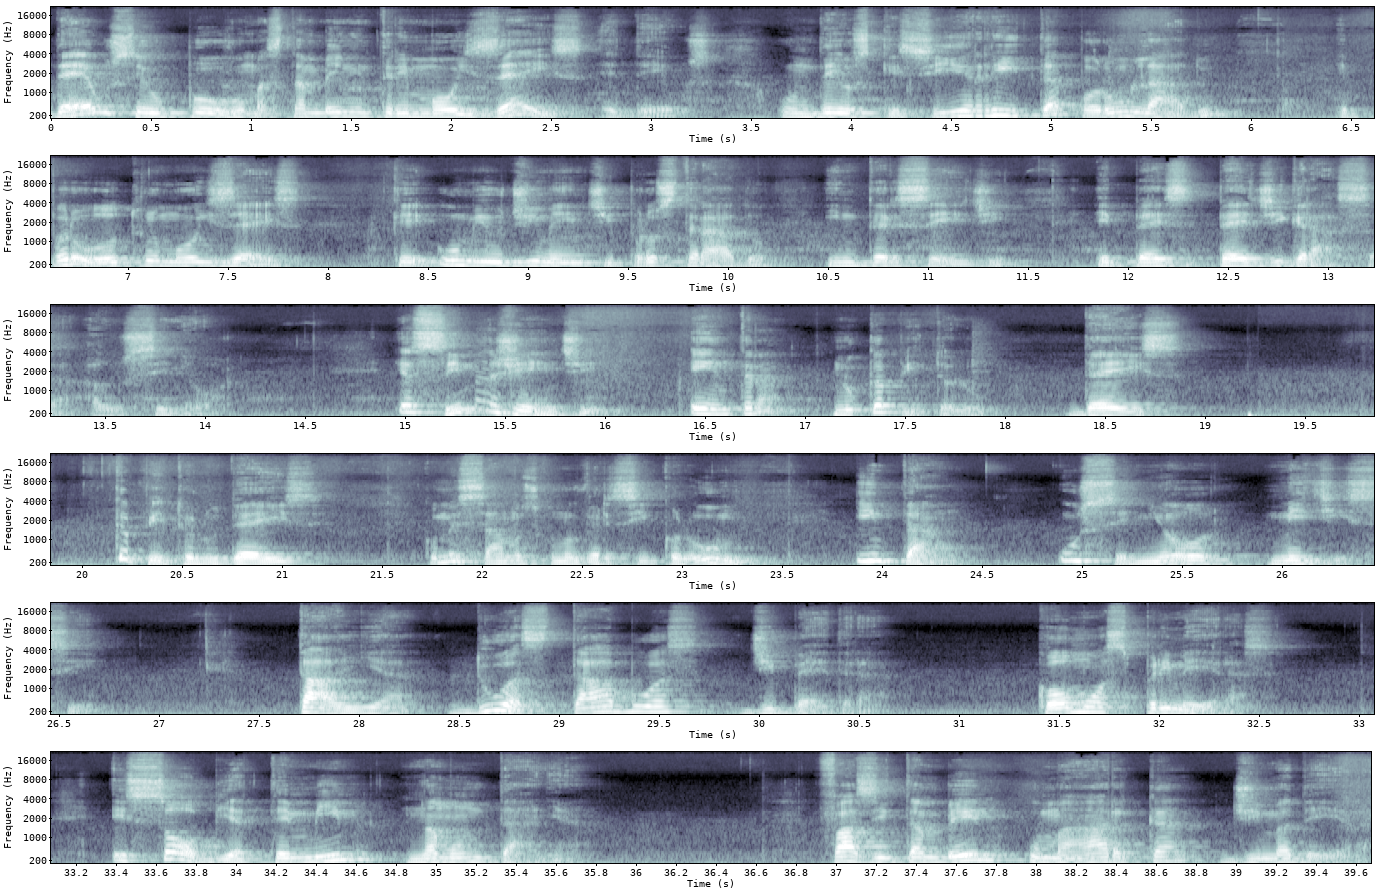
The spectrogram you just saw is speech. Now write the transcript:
Deus e o povo, mas também entre Moisés e Deus. Um Deus que se irrita, por um lado, e por outro, Moisés, que humildemente prostrado intercede e pede graça ao Senhor. E assim a gente entra no capítulo 10 capítulo 10, começamos com o versículo 1. Então, o Senhor me disse: Talha duas tábuas de pedra, como as primeiras, e sobe até mim na montanha. Faze também uma arca de madeira.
